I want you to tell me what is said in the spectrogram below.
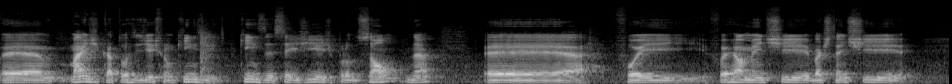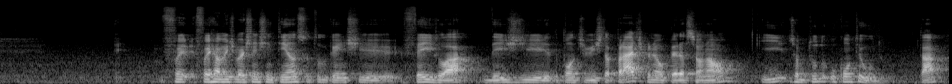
é, mais de 14 dias, foram 15, 15, 16 dias de produção, né? É, foi, foi realmente bastante foi, foi realmente bastante intenso tudo que a gente fez lá, desde do ponto de vista prático, né, operacional e, sobretudo, o conteúdo, tá?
